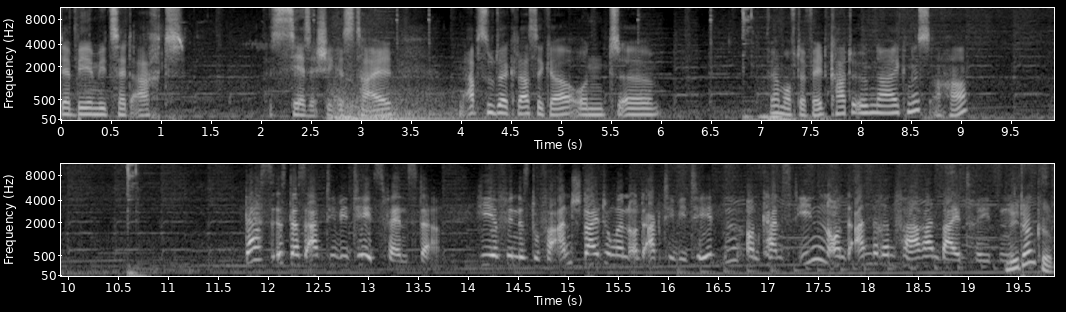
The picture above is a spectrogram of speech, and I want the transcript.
der BMW Z8. Sehr, sehr schickes Teil. Ein absoluter Klassiker und äh, wir haben auf der Weltkarte irgendein Ereignis. Aha. Das ist das Aktivitätsfenster. Hier findest du Veranstaltungen und Aktivitäten und kannst ihnen und anderen Fahrern beitreten. Nee, danke.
